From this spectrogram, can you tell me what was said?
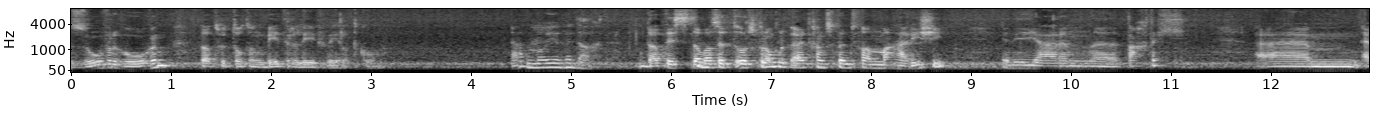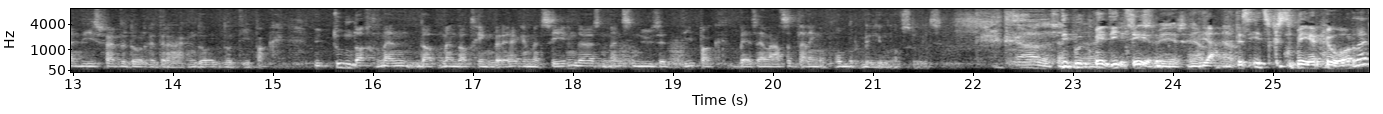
zo verhogen dat we tot een betere leefwereld komen. Ja? Een mooie gedachte. Dat, is, dat was het oorspronkelijk uitgangspunt van Maharishi in de jaren uh, 80. Um, en die is verder doorgedragen door, door Deepak. Toen dacht men dat men dat ging bereiken met 7000 mensen. Nu zit Deepak bij zijn laatste telling op 100 miljoen of zoiets. Ja, dat is die moet uh, mediteren. Meer, ja. ja, het is iets meer geworden.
